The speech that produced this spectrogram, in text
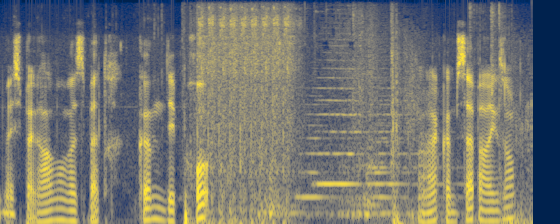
Mais c'est pas grave, on va se battre comme des pros. Voilà, comme ça par exemple.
